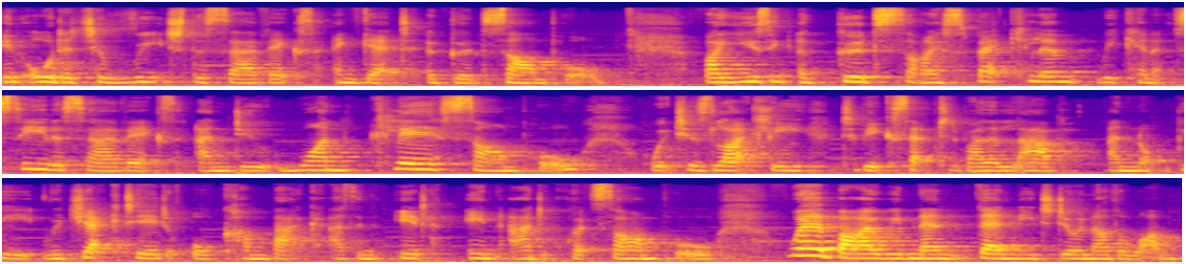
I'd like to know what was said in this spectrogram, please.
in order to reach the cervix and get a good sample. By using a good size speculum, we can see the cervix and do one clear sample, which is likely to be accepted by the lab and not be rejected or come back as an inadequate sample, whereby we then, need to do another one.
